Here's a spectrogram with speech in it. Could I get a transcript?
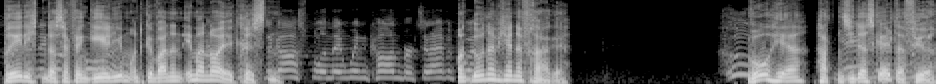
predigten das Evangelium und gewannen immer neue Christen. Und nun habe ich eine Frage. Woher hatten sie das Geld dafür?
